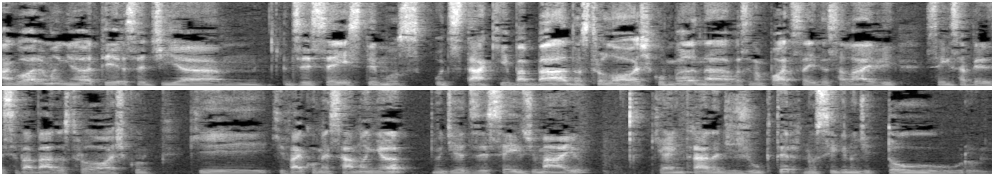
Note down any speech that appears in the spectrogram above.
Agora, amanhã, terça, dia 16, hum, temos o destaque babado astrológico. Mana, você não pode sair dessa live sem saber desse babado astrológico que, que vai começar amanhã, no dia 16 de maio, que é a entrada de Júpiter no signo de Touro.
